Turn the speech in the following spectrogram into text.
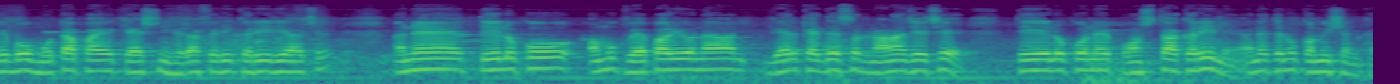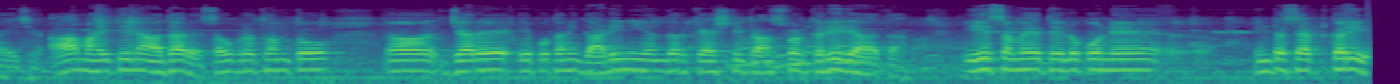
એ બહુ મોટા પાયે કેશની હેરાફેરી કરી રહ્યા છે. અને તે લોકો અમુક વેપારીઓના ગેરકાયદેસર નાણાં જે છે તે એ લોકોને પહોંચતા કરીને અને તેનું કમિશન ખાય છે. આ માહિતીના આધારે સૌપ્રથમ તો જ્યારે એ પોતાની ગાડીની અંદર કેશની ટ્રાન્સફર કરી રહ્યા હતા, એ સમયે તે લોકોને ઇન્ટરસેપ્ટ કરી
